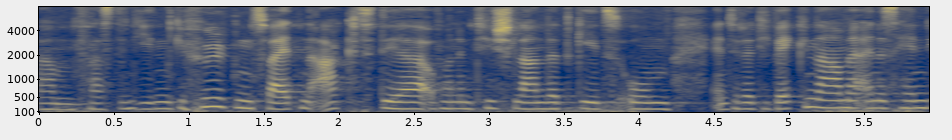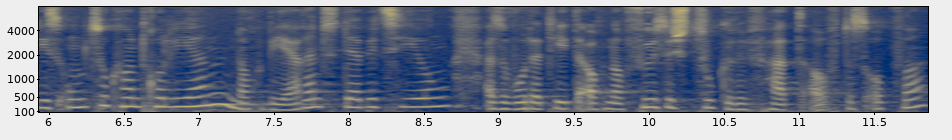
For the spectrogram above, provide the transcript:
Ähm, fast in jedem gefühlten zweiten Akt, der auf meinem Tisch landet, geht es um entweder die Wegnahme eines Handys, um zu kontrollieren, noch während der Beziehung, also wo der Täter auch noch physisch Zugriff hat auf das Opfer.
